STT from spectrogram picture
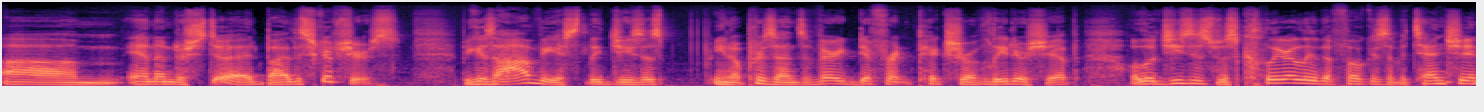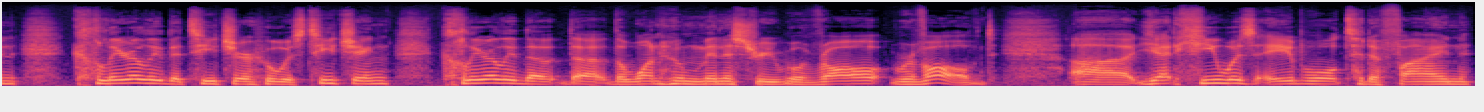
um, and understood by the scriptures. Because obviously, Jesus you know presents a very different picture of leadership. Although jesus was clearly the focus of attention clearly the teacher who was teaching clearly the the, the one whom ministry revol- revolved uh, yet he was able to define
